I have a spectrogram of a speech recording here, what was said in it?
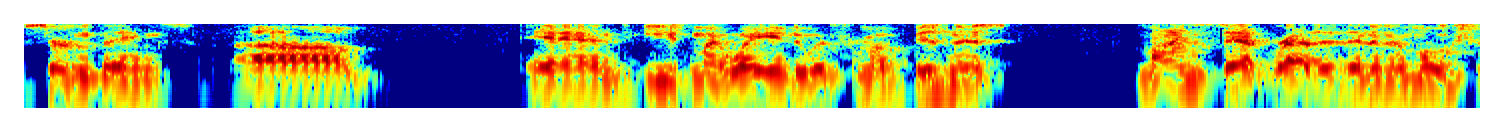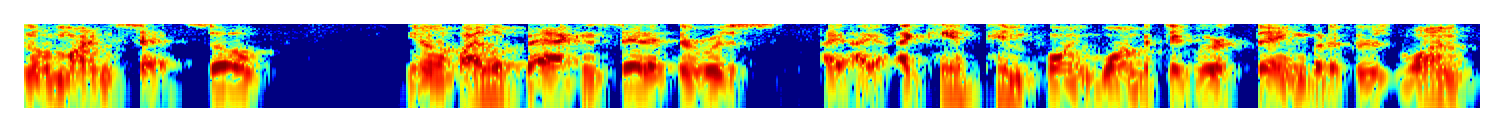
certain things. Um, and eased my way into it from a business mindset rather than an emotional mindset. So, you know, if I look back and said if there was, I, I, I can't pinpoint one particular thing, but if there's one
